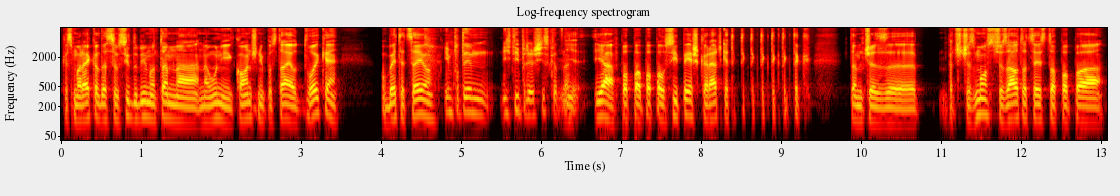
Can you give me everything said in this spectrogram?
Ker smo rekli, da se vsi dobimo tam na, na Uniji, končni postaji od dvojke, v BTC-ju. In potem jih ti priješ iskat. Ne? Ja, pa, pa, pa, pa vsi peš karačke, tak, tak, tak, tak, tak, tak, tak, tam čez, eh, pač čez most, čez avtocesto, pa pa,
